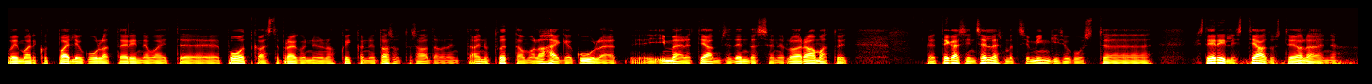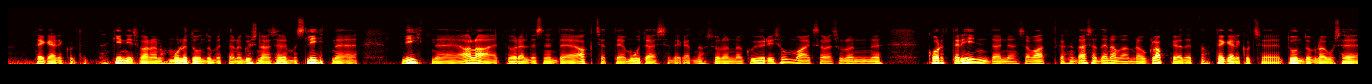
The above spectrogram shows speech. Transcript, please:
võimalikult palju kuulata erinevaid eh, podcast'e, praegu on ju noh, kõik on ju tasuta saadaval, et ainult võta omale aeg ja kuula ja ime need teadmised endasse, loe raamatuid. et ega siin selles mõttes ju mingisugust äh, erilist teadust ei ole, on ju tegelikult, et kinnisvara, noh, mulle tundub, et on nagu üsna selles mõttes lihtne, lihtne ala, et võrreldes nende aktsiate ja muude asjadega, et noh, sul on nagu üürisumma, eks ole, sul on korteri hind on ju, sa vaatad, kas need asjad enam-vähem nagu klapivad, et noh, tegelikult see tundub nagu see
